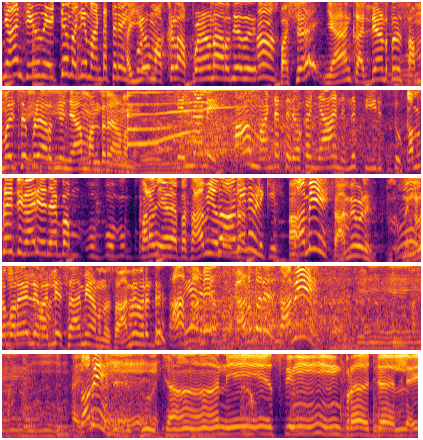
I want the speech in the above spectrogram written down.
ഞാൻ ചെയ്തത് ഏറ്റവും വലിയ മണ്ടത്തരായി അയ്യോ പോയി. മക്കൾ അപ്പോഴാണ് അറിഞ്ഞത് ആ. പക്ഷേ ഞാൻ കല്യാണത്തിന് സമ്മതിച്ചപ്പോഴേ അറിഞ്ഞു ഞാൻ മണ്ടനാണെന്ന് എന്നാലേ ആ മണ്ടത്തരമൊക്കെ ഞാൻ ഇന്ന് തിരുത്തും കംപ്ലീറ്റ് കാര്യം ഞാൻ ഇപ്പം ഉ- ഉ- ഉ- പറഞ്ഞു തരാം. ഇപ്പൊ സ്വാമി ഒന്ന് സ്വാമിനെ വന്ന്. വിളിക്ക്. ആ, സ്വാമി സ്വാമി വിളി നിങ്ങൾ പറയല്ലേ വലിയ സ്വാമിയാണെന്ന് സ്വാമി വരട്ടെ ആ സ്വാമി കാണും പറയാം സ്വാമി സ്വാമി जाने सिंह ब्रजले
